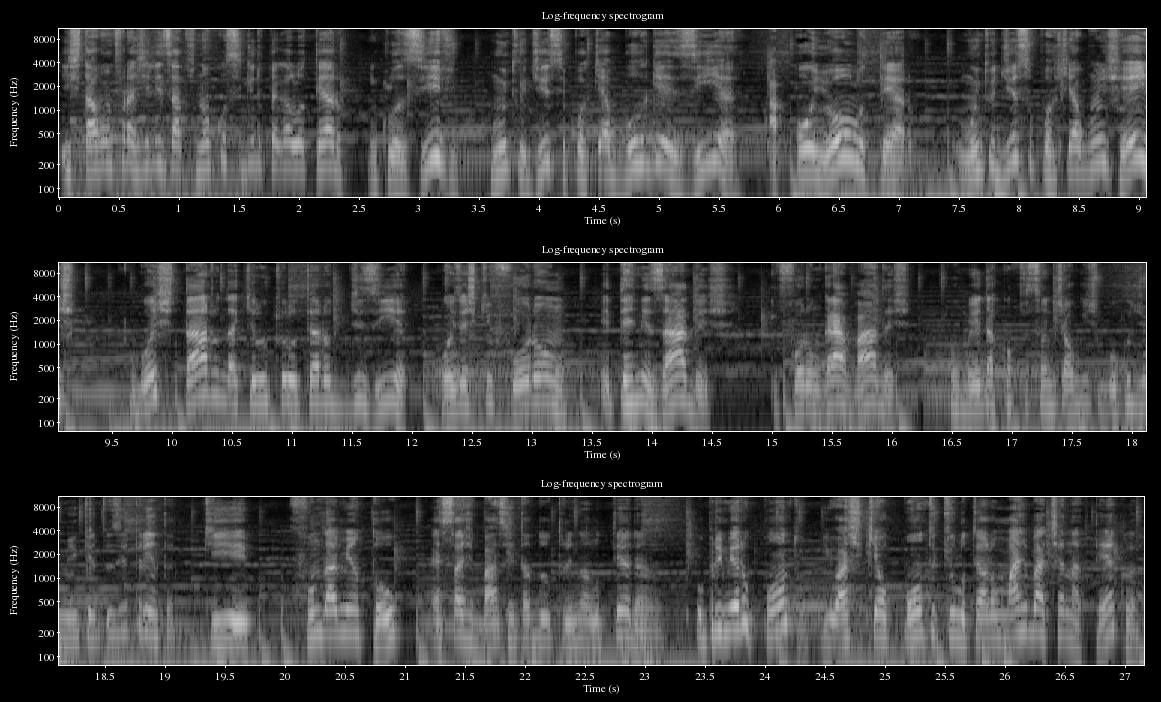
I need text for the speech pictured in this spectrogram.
estavam fragilizados, não conseguiram pegar Lutero. Inclusive, muito disso porque a burguesia apoiou Lutero. Muito disso porque alguns reis gostaram daquilo que o Lutero dizia, coisas que foram eternizadas, que foram gravadas por meio da Confissão de Augsburgo de 1530, que fundamentou essas bases da doutrina luterana. O primeiro ponto, e eu acho que é o ponto que o Lutero mais batia na tecla,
